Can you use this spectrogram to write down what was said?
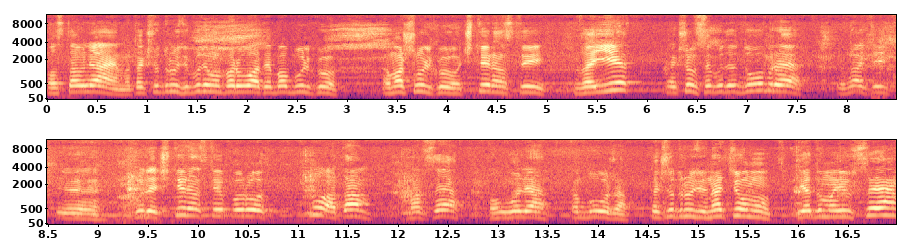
оставляємо. Так що, друзі, будемо парувати бабульку Машульку 14-й заїзд. Якщо все буде добре, значить е, буде 14 порос. Ну а там на все воля Божа. Так що, друзі, на цьому я думаю все.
